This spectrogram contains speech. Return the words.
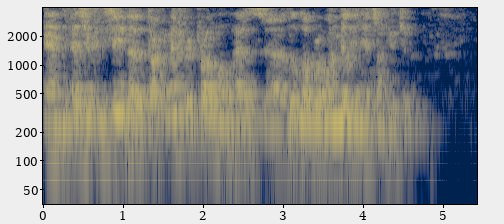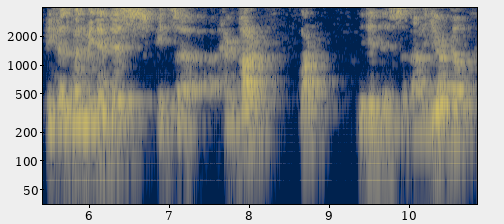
And as you can see, the documentary promo has uh, a little over 1 million hits on YouTube. Because when we did this, it's uh, Harry Potter LARP. We did this about a year ago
